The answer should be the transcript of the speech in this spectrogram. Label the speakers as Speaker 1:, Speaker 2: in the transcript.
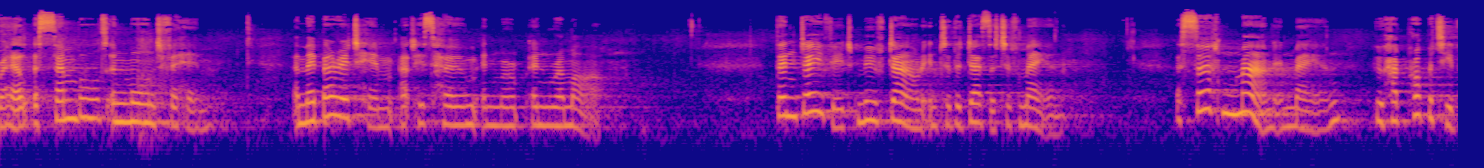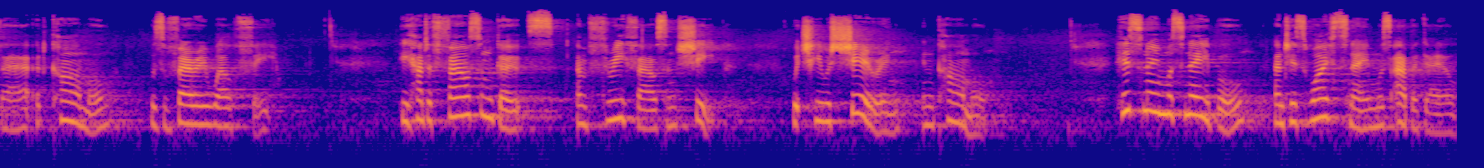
Speaker 1: Israel assembled and mourned for him, and they buried him at his home in Ramah. Then David moved down into the desert of Maon. A certain man in Maon, who had property there at Carmel, was very wealthy. He had a thousand goats and three thousand sheep, which he was shearing in Carmel. His name was Nabal, and his wife's name was Abigail.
